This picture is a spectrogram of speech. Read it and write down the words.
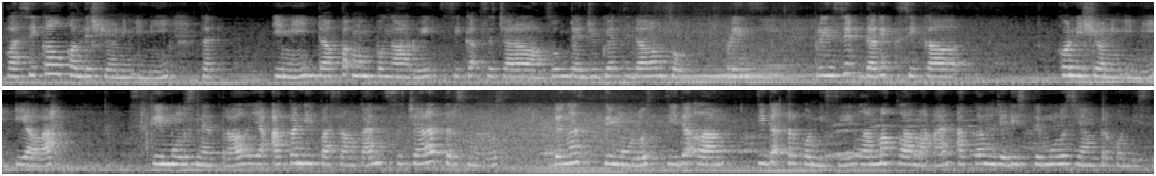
classical conditioning ini ini dapat mempengaruhi sikap secara langsung dan juga tidak langsung. Prinsip Prinsip dari physical conditioning ini ialah stimulus netral yang akan dipasangkan secara terus-menerus dengan stimulus tidak lam, tidak terkondisi lama kelamaan akan menjadi stimulus yang terkondisi.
